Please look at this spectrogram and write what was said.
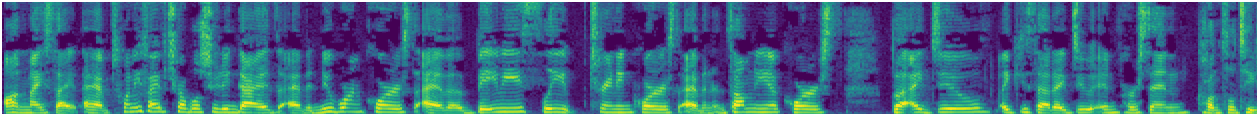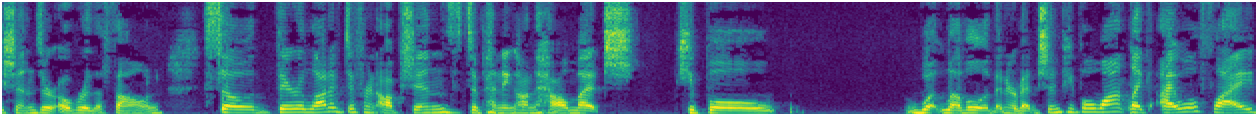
on my site. I have 25 troubleshooting guides. I have a newborn course. I have a baby sleep training course. I have an insomnia course. But I do, like you said, I do in person consultations or over the phone. So there are a lot of different options depending on how much people what level of intervention people want. Like I will fly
